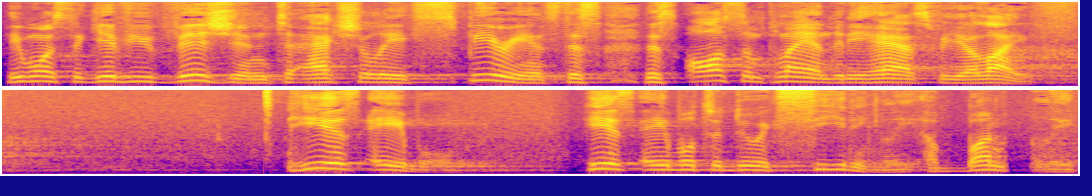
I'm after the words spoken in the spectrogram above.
He wants to give you vision to actually experience this, this awesome plan that He has for your life. He is able. He is able to do exceedingly, abundantly,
